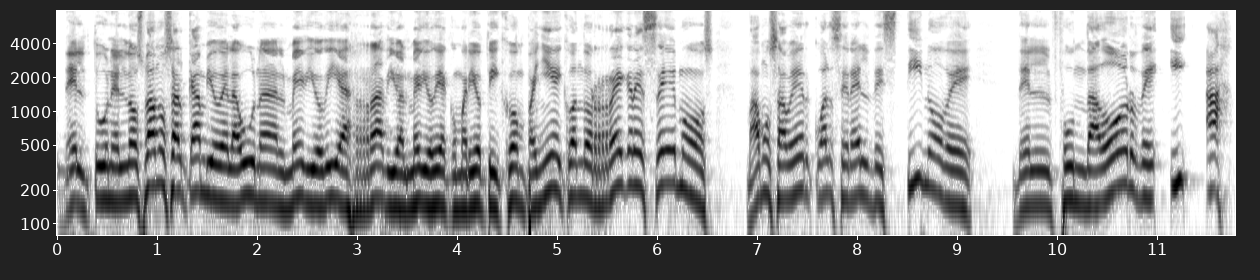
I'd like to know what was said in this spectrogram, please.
del túnel. Nos vamos al cambio de la una al mediodía, radio al mediodía con Mariotti y compañía. Y cuando regresemos, vamos a ver cuál será el destino de, del fundador de IA,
